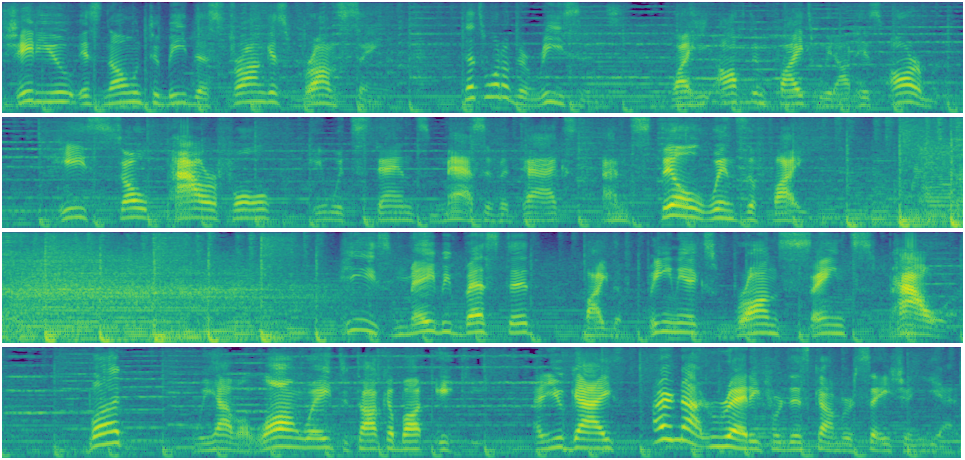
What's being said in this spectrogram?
Shiryu is known to be the strongest bronze saint. That's one of the reasons why he often fights without his armor. He's so powerful, he withstands massive attacks and still wins the fight. He's maybe bested by the Phoenix Bronze Saint's power. But we have a long way to talk about Ikki, and you guys are not ready for this conversation yet.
